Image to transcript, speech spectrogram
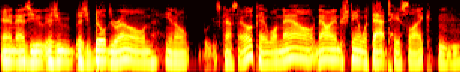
And as you as you as you build your own, you know, just kind of say, okay, well now now I understand what that tastes like. hmm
